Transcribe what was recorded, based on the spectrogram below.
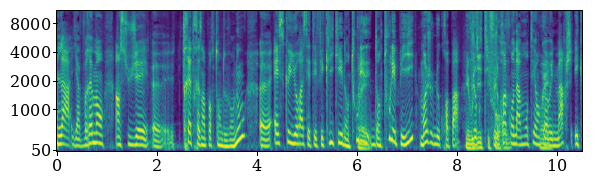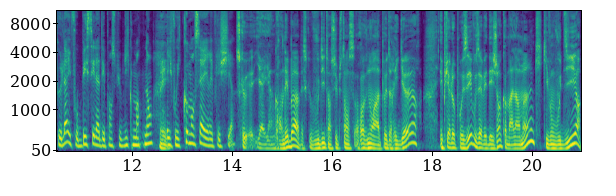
Là, il y a vraiment un sujet euh, très très important devant nous. Euh, est-ce qu'il y aura cet effet cliqué dans tous les dans tous les pays? Moi, je ne le crois pas. Mais vous je, dites, il faut je crois qu'on a monté encore une marche et que là, il faut baisser la dépense publique maintenant et il faut y commencer à y réfléchir. Parce qu'il y, a, y a un grand débat parce que vous dites en substance revenons à un peu de rigueur et puis à l'opposé, vous avez des gens comme Alain Minck qui vont vous dire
